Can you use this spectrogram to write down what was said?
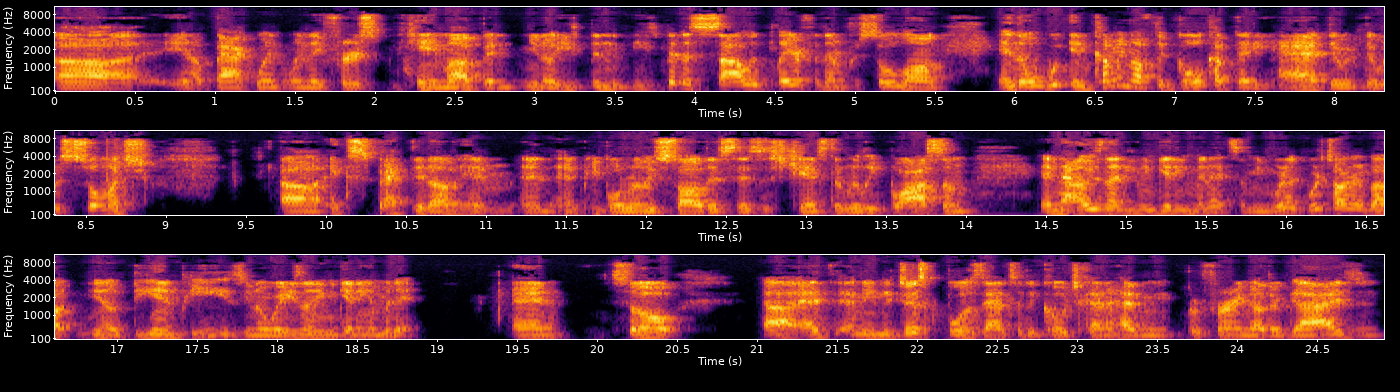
uh, you know, back when, when they first came up. And, you know, he's been, he's been a solid player for them for so long. And the, in coming off the Gold Cup that he had, there, there was so much, uh, expected of him. And, and people really saw this as his chance to really blossom. And now he's not even getting minutes. I mean, we're, we're talking about, you know, DNPs, you know, where he's not even getting a minute. And so, uh, I mean, it just boils down to the coach kind of having preferring other guys, and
